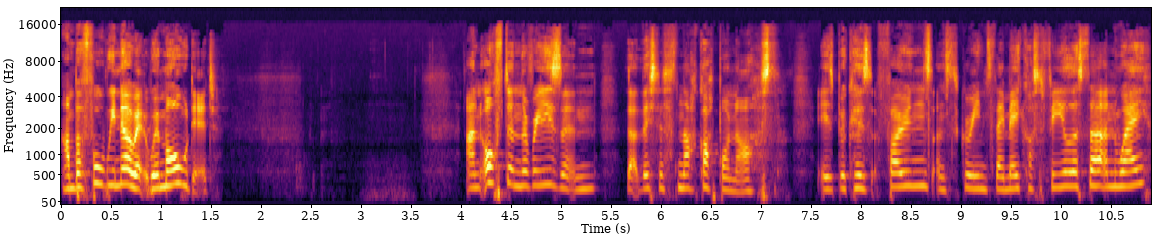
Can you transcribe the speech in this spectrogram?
And before we know it, we're molded. And often the reason that this has snuck up on us is because phones and screens, they make us feel a certain way.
